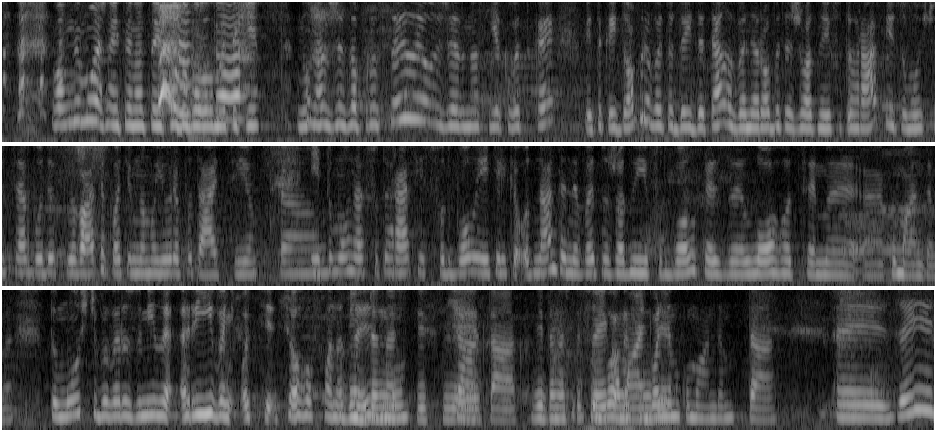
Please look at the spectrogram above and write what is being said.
Вам не можна йти на цей футбол. Ми такі. Ну, нас вже запросили, вже в нас є квитки. Він такий, добре, ви туди йдете, але ви не робите жодної фотографії, тому що це буде впливати потім на мою репутацію. Та. І тому в нас фотографії з футболу є тільки одна, де не видно жодної футболки з лого цими е, командами. Тому щоб ви розуміли рівень оці, цього фанатизму відданості цієї, Так. так, відданості своїй команді. футбольним командам. Так. Е, З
